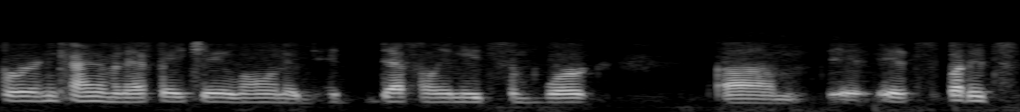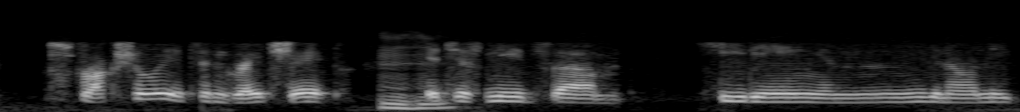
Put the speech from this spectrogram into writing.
for any kind of an FHA loan. It, it definitely needs some work. Um, it, it's but it's structurally it's in great shape. It just needs um, heating and you know needs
